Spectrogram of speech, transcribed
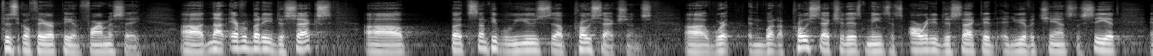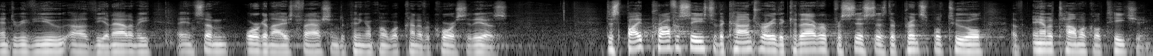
physical therapy, and pharmacy. Uh, not everybody dissects, uh, but some people use prosections. Uh, and what a prosection is means it's already dissected and you have a chance to see it and to review uh, the anatomy in some organized fashion, depending upon what kind of a course it is. Despite prophecies to the contrary, the cadaver persists as the principal tool of anatomical teaching.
